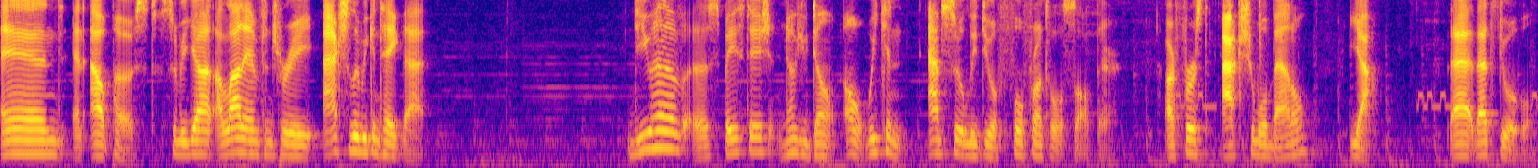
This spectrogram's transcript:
and an outpost. So we got a lot of infantry. Actually we can take that. Do you have a space station? No, you don't. Oh, we can absolutely do a full frontal assault there. Our first actual battle? Yeah. That that's doable.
